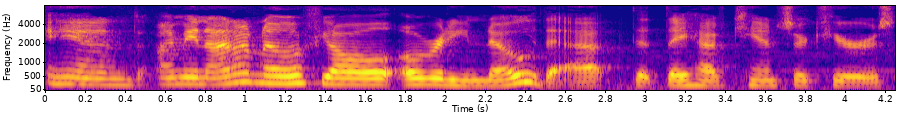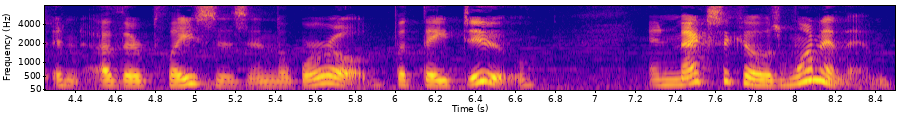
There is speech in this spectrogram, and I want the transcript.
And I mean, I don't know if y'all already know that, that they have cancer cures in other places in the world, but they do. And Mexico is one of them.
